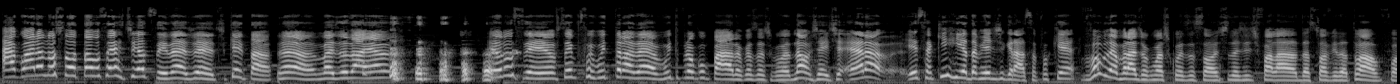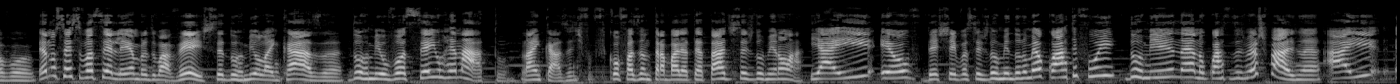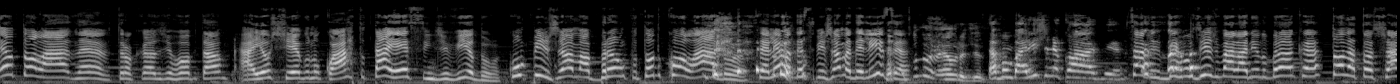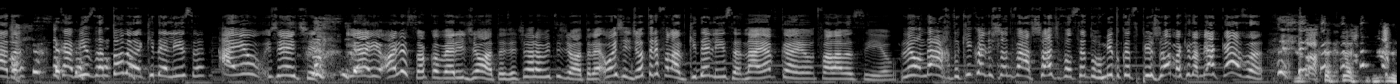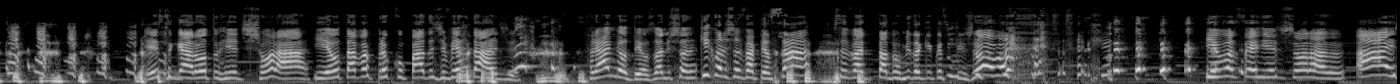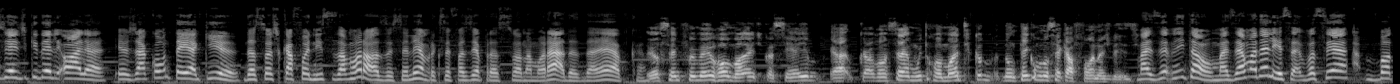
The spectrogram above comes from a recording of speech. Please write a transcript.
Agora não sou tão certinho assim, né, gente? Quem tá? É, mas na época. Eu não sei, eu sempre fui muito, né, muito preocupada com essas coisas. Não, gente, era. Esse aqui ria da minha desgraça, porque. Vamos lembrar de algumas coisas só antes da gente falar da sua vida atual, por favor. Eu não sei se você lembra de uma vez, você dormiu lá em casa. Dormiu você e o Renato lá em casa. A gente ficou fazendo trabalho até tarde, vocês dormiram lá. E aí eu deixei vocês dormindo no meu quarto e fui dormir, né, no quarto dos meus pais, né? Aí eu tô lá, né, trocando de roupa e tal. Aí eu chego no quarto, tá esse indivíduo com um pijama branco todo colado. Você lembra desse pijama delícia? Eu não lembro disso. Tava um Baryshnikov. Sabe, bermudinha de bailarino branca, toda tochada, camisa toda, que delícia. Aí eu, gente, e aí, olha só como eu era idiota, gente, eu era muito idiota, né? Hoje em dia eu teria falado, que delícia. Na época eu falava assim, eu, Leonardo, o que, que o Alexandre vai achar de você dormindo com esse pijama aqui na minha casa? Esse garoto ria de chorar. E eu tava preocupada de verdade. Falei, ai meu Deus, o Alexandre, o que, que o Alexandre vai pensar? Você vai estar dormindo aqui com esse pijama? E você ria de chorar. Ai, gente, que delícia. Olha, eu já contei aqui das suas cafonices amorosas. Você lembra que você fazia pra sua namorada da época? Eu sempre fui meio romântico, assim, aí é, quando você é muito romântico, não tem como não ser cafona às vezes. Mas então, mas é uma delícia. Você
